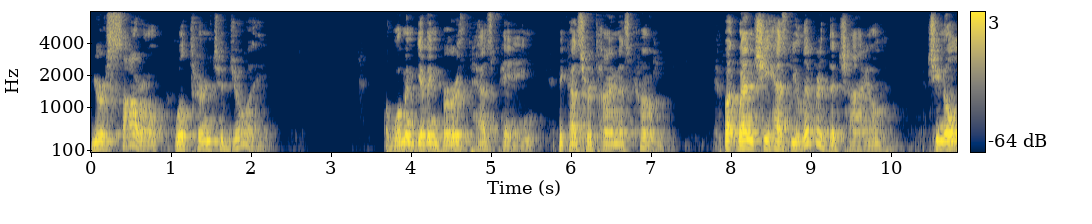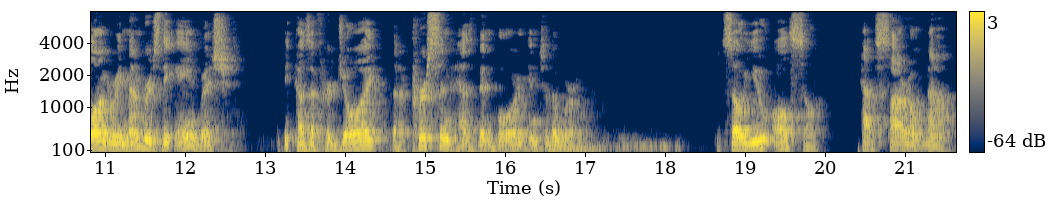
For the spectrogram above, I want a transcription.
your sorrow will turn to joy. A woman giving birth has pain because her time has come, But when she has delivered the child, she no longer remembers the anguish because of her joy that a person has been born into the world. So you also have sorrow now,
